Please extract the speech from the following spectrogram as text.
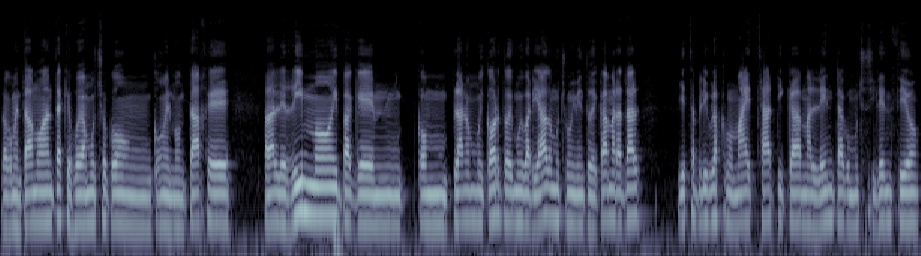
lo comentábamos antes, que juega mucho con, con el montaje para darle ritmo y para que mm, con planos muy cortos y muy variados, mucho movimiento de cámara, tal. Y esta película es como más estática, más lenta, con mucho silencio.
